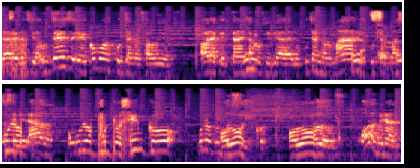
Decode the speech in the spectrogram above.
La velocidad. ¿Ustedes eh, cómo escuchan los audios? Ahora que están esa Uno- posibilidad, ¿lo escuchan normal? ¿Lo escuchan más Uno- acelerado? 1.5 1.5. o 2 o O 2 dos. Oh, mirá,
